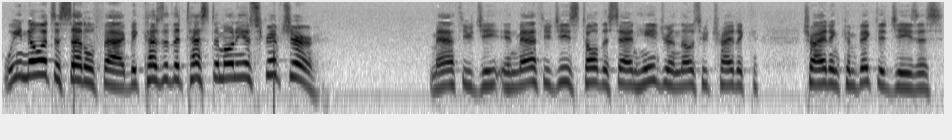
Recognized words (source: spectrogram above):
We know it's a settled fact because of the testimony of Scripture. Matthew, in Matthew, Jesus told the Sanhedrin, those who tried, to, tried and convicted Jesus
